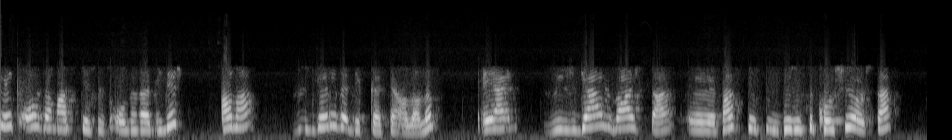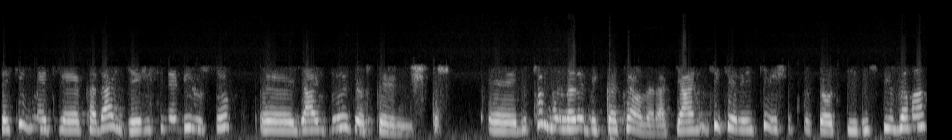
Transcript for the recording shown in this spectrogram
evet orada maskesiz olunabilir ama rüzgarı da dikkate alalım. Eğer rüzgar varsa e, maskesiz birisi koşuyorsa 8 metreye kadar gerisine virüsü e, yaydığı gösterilmiştir. E, bütün bunları dikkate alarak yani iki kere iki eşittir dört değil hiçbir zaman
